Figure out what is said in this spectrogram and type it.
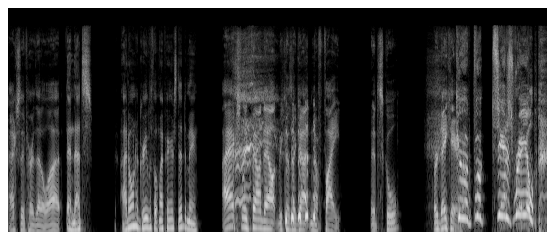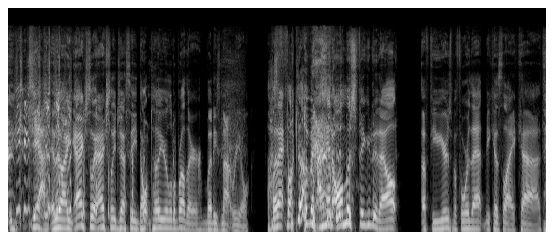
I actually have heard that a lot. And that's, I don't agree with what my parents did to me. I actually found out because I got in a fight at school or daycare. God, fuck, Santa's real. yeah, and they're like, actually, actually, Jesse, don't tell your little brother, but he's not real. But I I- fucked up. I had almost figured it out a few years before that because, like, uh, they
